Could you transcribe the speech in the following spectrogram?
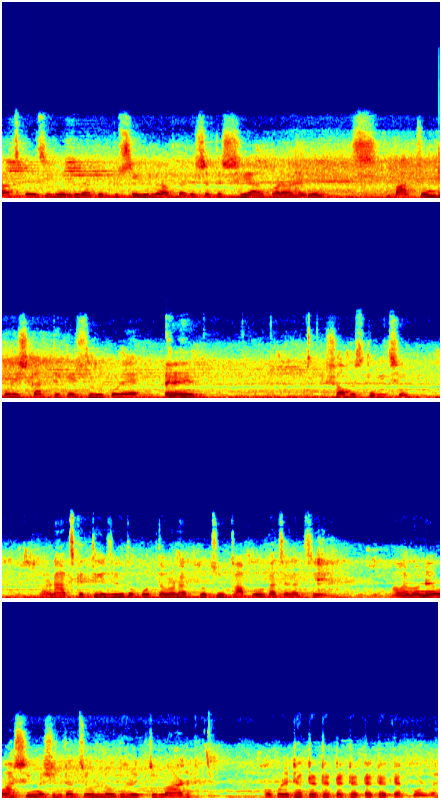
কাজ করেছি বন্ধুরা, কিন্তু সেগুলো আপনাদের সাথে শেয়ার করা হয়নি। বাথরুম পরিষ্কার থেকে শুরু করে সমস্ত কিছু। কারণ আজকের থেকে যেহেতু করতে পারো না প্রচুর কাপড় কাছাকাছি আমার মনে হয় ওয়াশিং মেশিনটা চললেও ধরিত্রী মার ওপরে ঠাক ঠাক ঠাক ঠাক ঢাক ঢাক করবে।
